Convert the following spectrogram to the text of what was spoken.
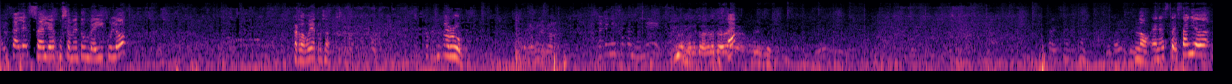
Ahí sale, sale justamente un vehículo. Perdón, voy a cruzar. ¿Está? No, en este están llevando.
